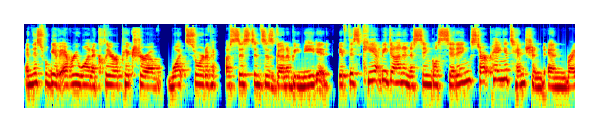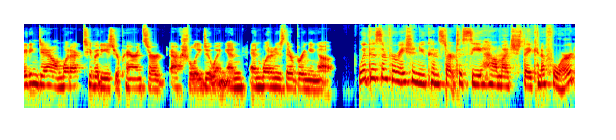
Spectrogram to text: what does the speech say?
And this will give everyone a clearer picture of what sort of assistance is going to be needed. If this can't be done in a single sitting, start paying attention and writing down what activities your parents are actually doing and, and what it is they're bringing up. With this information, you can start to see how much they can afford,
